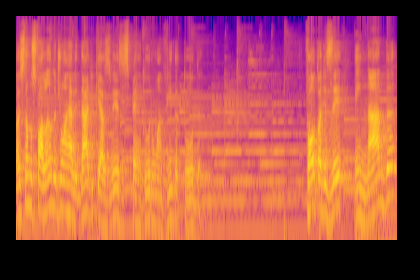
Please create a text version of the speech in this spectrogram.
nós estamos falando de uma realidade que às vezes perdura uma vida toda. Volto a dizer, em nada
